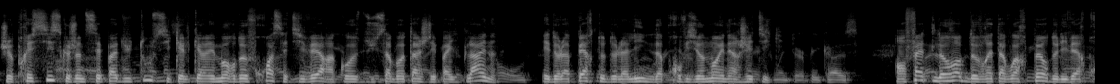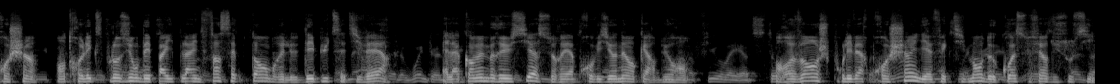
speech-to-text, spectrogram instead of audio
Je précise je ne sais pas du tout si quelqu'un est mort de froid cet hiver à cause du sabotage des pipelines et de la perte de la ligne d'approvisionnement énergétique. En fait, l'Europe devrait avoir peur de l'hiver prochain. Entre l'explosion des pipelines fin septembre et le début de cet hiver, elle a quand même réussi à se réapprovisionner en carburant. En revanche, pour l'hiver prochain, il y a effectivement de quoi se faire du souci.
